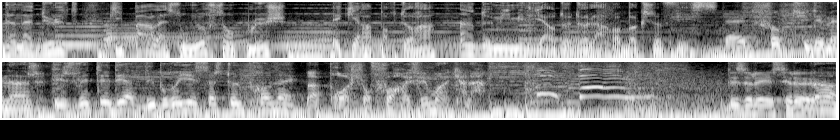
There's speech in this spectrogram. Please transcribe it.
d'un adulte qui parle à son ours en peluche et qui rapportera un demi-milliard de dollars au box-office. Ted, faut que tu déménages. Et je vais t'aider à te débrouiller, ça je te le promets. Approche, enfoiré, fais-moi un câlin. Désolé, c'est le, Ah.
